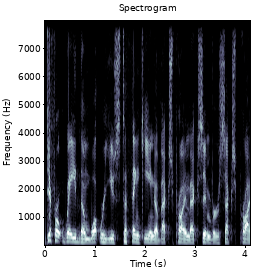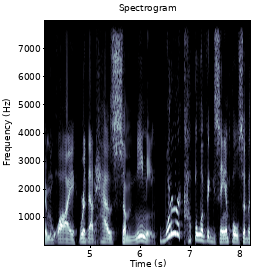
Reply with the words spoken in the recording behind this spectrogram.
different way than what we're used to thinking of x prime x inverse x prime y, where that has some meaning. What are a couple of examples of a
